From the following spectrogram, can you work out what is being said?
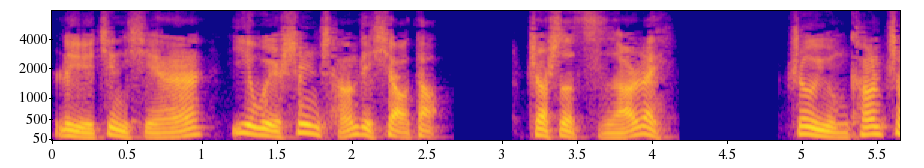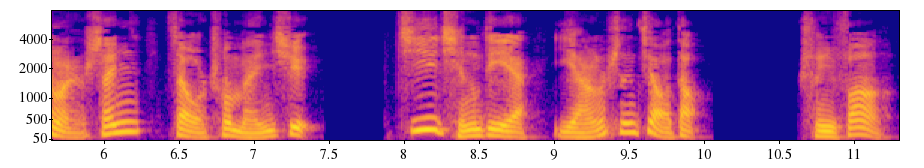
吕敬贤意味深长地笑道：“这是责任。”周永康转身走出门去，激情地扬声叫道。春芳，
